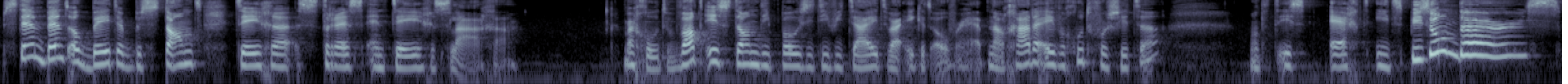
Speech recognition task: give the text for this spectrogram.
stem, bent ook beter bestand tegen stress en tegenslagen. Maar goed, wat is dan die positiviteit waar ik het over heb? Nou, ga er even goed voor zitten, want het is echt iets bijzonders.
